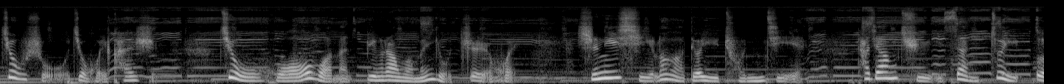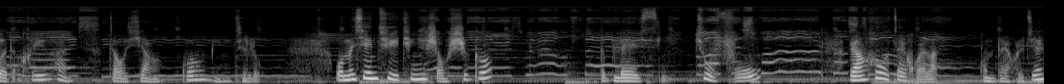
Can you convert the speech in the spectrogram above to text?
救赎就会开始，救活我们，并让我们有智慧，使你喜乐得以纯洁。它将驱散罪恶的黑暗，走向光明之路。我们先去听一首诗歌，The Blessing，祝福，然后再回来。我们待会儿见。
